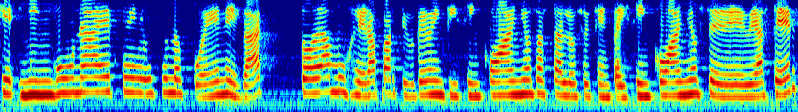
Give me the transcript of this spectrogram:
que ninguna EPS lo puede negar, toda mujer a partir de 25 años hasta los 65 años se debe hacer.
